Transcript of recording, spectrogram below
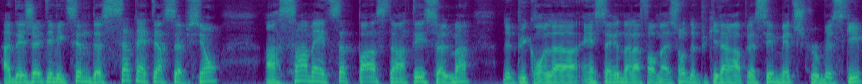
a déjà été victime de sept interceptions en 127 passes tentées seulement depuis qu'on l'a inséré dans la formation, depuis qu'il a remplacé Mitch Trubisky.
